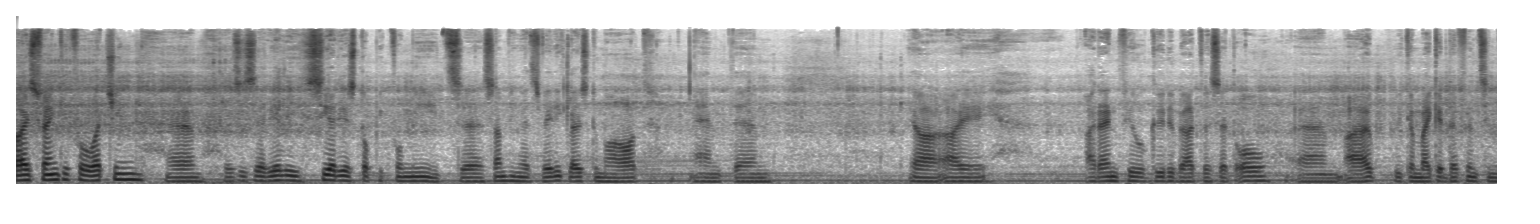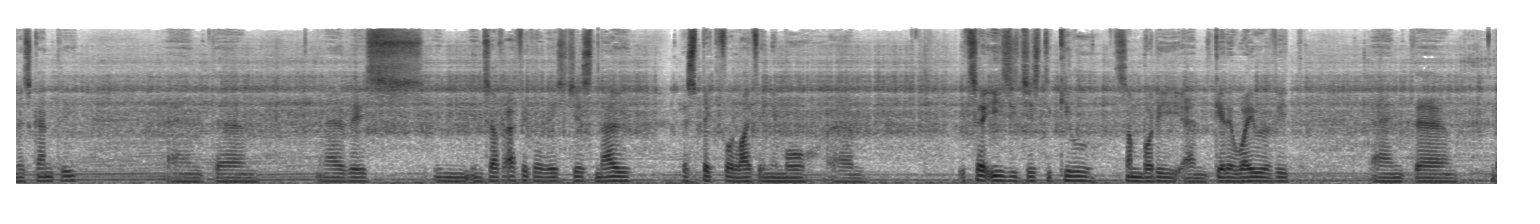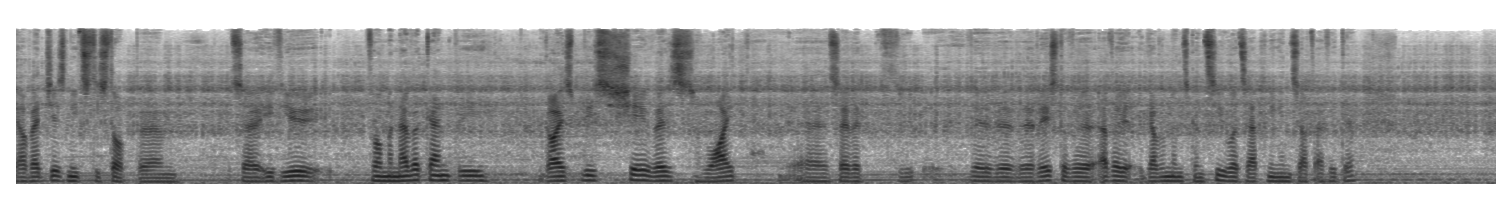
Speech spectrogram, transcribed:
Guys, thank you for watching. Um, this is a really serious topic for me. It's uh, something that's very close to my heart, and um, yeah, I I don't feel good about this at all. Um, I hope we can make a difference in this country, and um, you know, there's in, in South Africa there's just no respect for life anymore. Um, it's so easy just to kill somebody and get away with it, and um, yeah, that just needs to stop. Um, so if you from another country, guys, please share this white uh, so that the, the, the rest of the other governments can see what's happening in South Africa.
